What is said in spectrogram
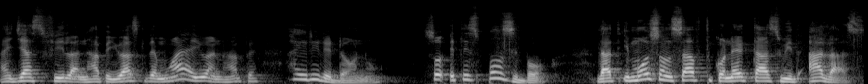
I just feel unhappy. You ask them, Why are you unhappy? I really don't know. So it is possible that emotions have to connect us with others.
